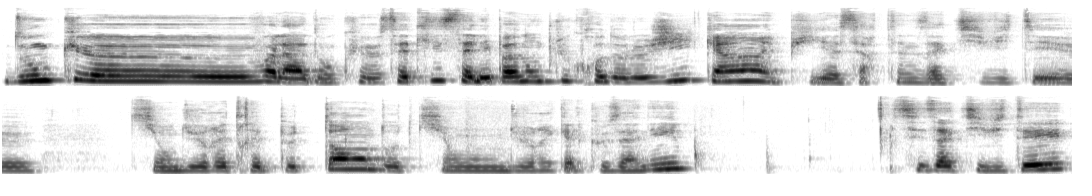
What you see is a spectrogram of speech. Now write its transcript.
Donc euh, voilà, donc cette liste, elle n'est pas non plus chronologique. Hein, et puis il y a certaines activités qui ont duré très peu de temps, d'autres qui ont duré quelques années. Ces activités,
